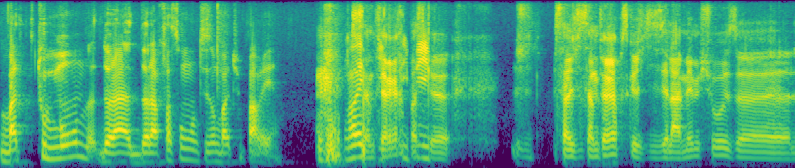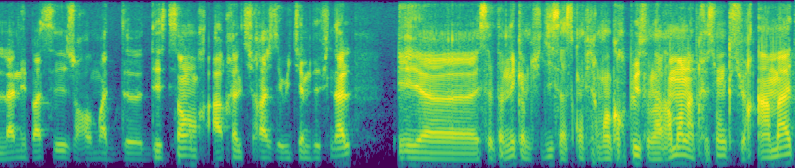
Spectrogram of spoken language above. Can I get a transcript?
battre tout le monde de la, de la façon dont ils ont battu Paris. Ouais, ça me fait rire parce que je- ça, ça me fait rire parce que je disais la même chose euh, l'année passée, genre au mois de décembre, après le tirage des huitièmes de finale. Et euh, cette année, comme tu dis, ça se confirme encore plus. On a vraiment l'impression que sur un match,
